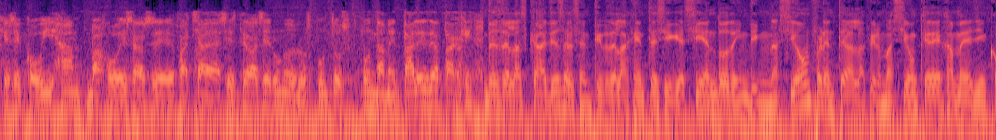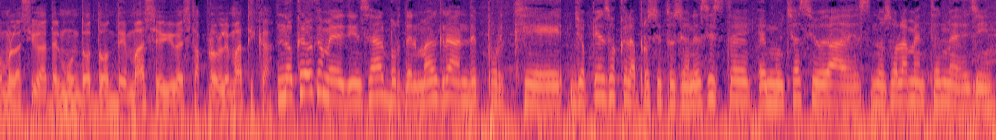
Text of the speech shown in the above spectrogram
que se cobijan bajo esas eh, fachadas. Este va a ser uno de los puntos fundamentales de ataque. Desde las calles el sentir de la gente sigue siendo de indignación frente a la afirmación que deja Medellín como la ciudad del mundo donde más se vive esta problemática. No creo que Medellín sea el bordel más grande porque yo pienso que la prostitución existe en muchas ciudades, no solamente en Medellín.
